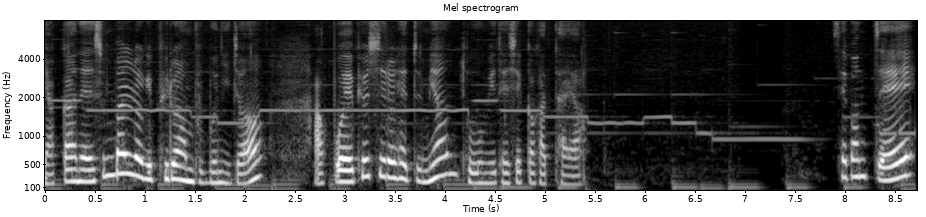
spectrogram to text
약간의 순발력이 필요한 부분이죠. 악보에 표시를 해두면 도움이 되실 것 같아요. 세 번째,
